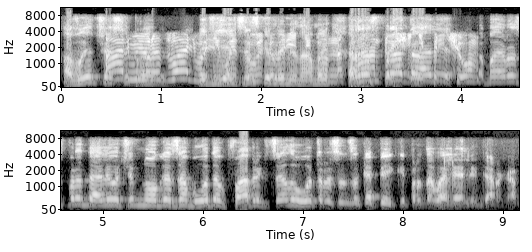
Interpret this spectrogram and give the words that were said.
А вы отчасти Армию правы. разваливали, Ведь вы- вы говорите, времена мы распродали, мы распродали очень много заводов, фабрик, целую отрасль за копейки продавали олигархам.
